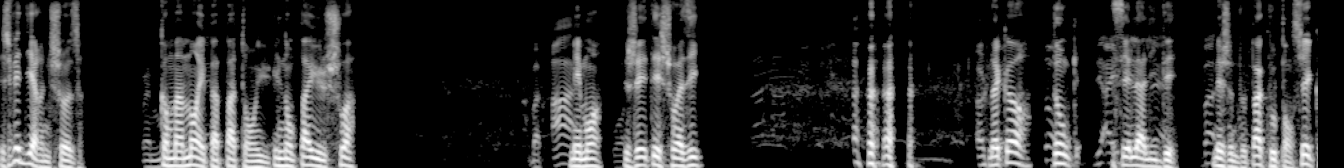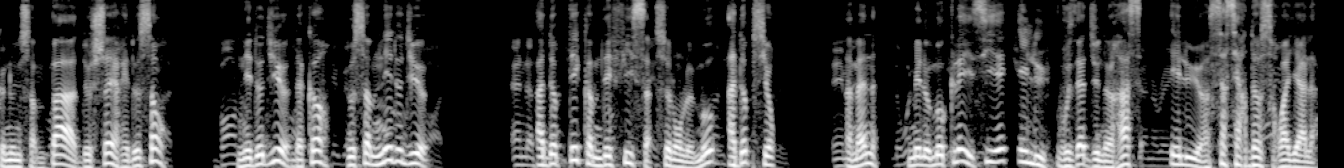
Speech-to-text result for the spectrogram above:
je vais te dire une chose. Quand maman et papa t'ont eu, ils n'ont pas eu le choix. Mais moi, j'ai été choisi. D'accord Donc, c'est là l'idée. Mais je ne veux pas que vous pensiez que nous ne sommes pas de chair et de sang. Nés de Dieu, d'accord Nous sommes nés de Dieu. Adoptés comme des fils, selon le mot adoption. Amen. Mais le mot-clé ici est élu. Vous êtes une race élue, un sacerdoce royal.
